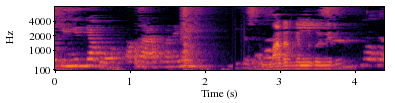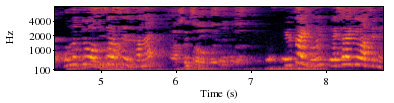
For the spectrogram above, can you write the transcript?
তিন দিন যাব আপনার মানে মার্ডার কেমন করবি এটা? কেউ অফিসার আছে থানায় এটাই বই এছাড়া কেউ আসেনি?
